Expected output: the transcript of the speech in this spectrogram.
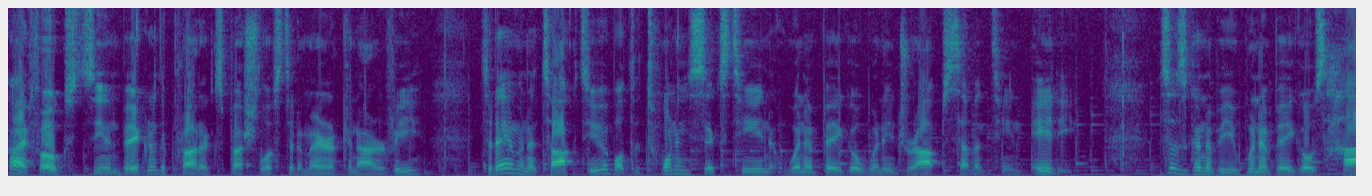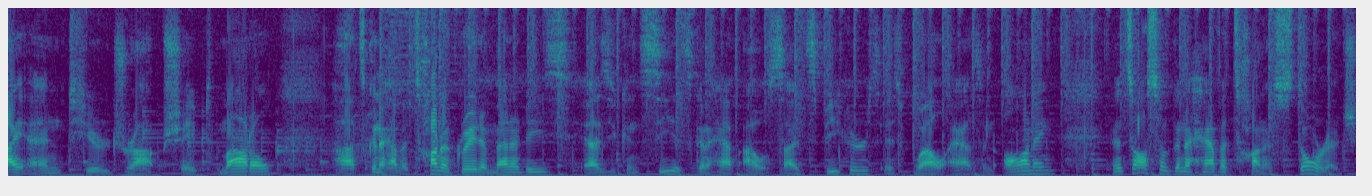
Hi folks, it's Ian Baker, the product specialist at American RV. Today I'm going to talk to you about the 2016 Winnebago Winnie Drop 1780. This is going to be Winnebago's high-end teardrop shaped model. Uh, it's going to have a ton of great amenities. As you can see, it's going to have outside speakers as well as an awning. And it's also going to have a ton of storage.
